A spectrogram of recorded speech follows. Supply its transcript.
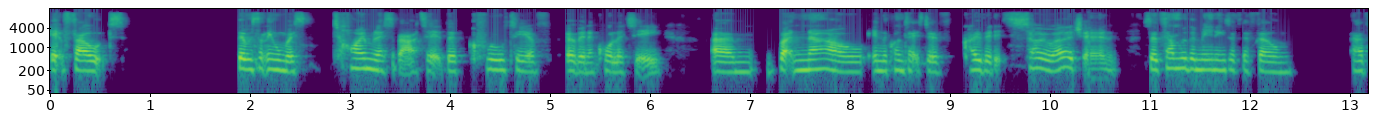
it felt there was something almost timeless about it the cruelty of of inequality um, but now in the context of covid it's so urgent. So some of the meanings of the film have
